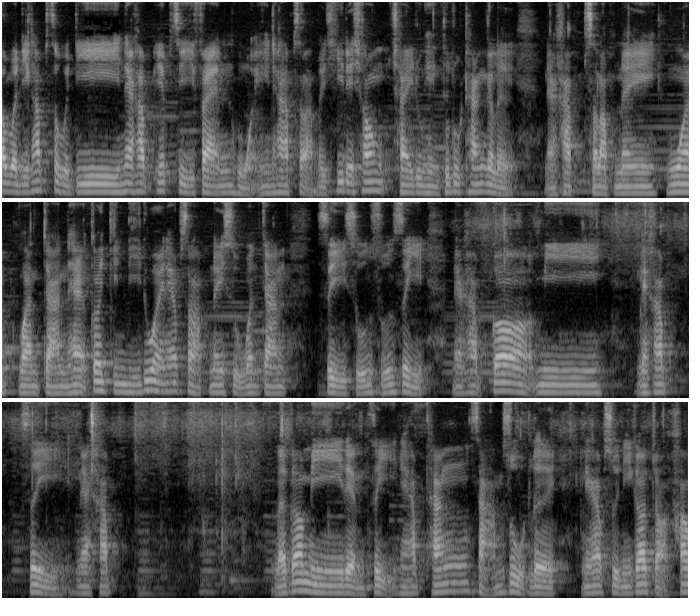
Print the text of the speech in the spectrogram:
สวัสดีครับ สวัสดีนะครับ FC แฟนหวยนะครับสำหรับในที่ในช่องชัยดูเฮงทุกๆท่านกันเลยนะครับสำหรับในงวดวันจันทร์นะฮะก็ยินดีด้วยนะครับสำหรับในสู่วันจันทร์ 4004 นะครับ ก็มีนะครับ 4 นะครับ แล้วก็มีเด่น4นะครับทั้ง 3 สูตรเลยนะครับ สูตรนี้ก็เจาะเข้า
